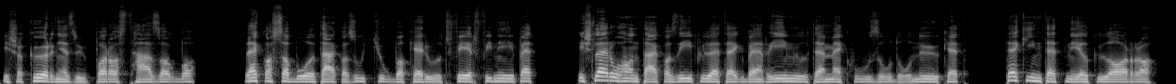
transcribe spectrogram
és a környező parasztházakba, lekaszabolták az útjukba került férfi népet, és lerohanták az épületekben rémülten meghúzódó nőket, tekintet nélkül arra,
